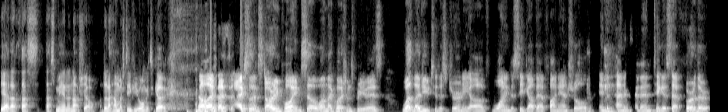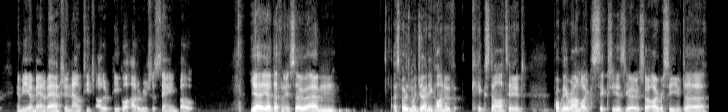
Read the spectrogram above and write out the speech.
yeah, that's that's that's me in a nutshell. I don't know how much deeper you want me to go. no, that's, that's an excellent starting point. So, one of my questions for you is, what led you to this journey of wanting to seek out that financial independence and then take it a step further and be a man of action? Now teach other people how to reach the same boat. Yeah, yeah, definitely. So, um, I suppose my journey kind of kick-started probably around like six years ago. So, I received a,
